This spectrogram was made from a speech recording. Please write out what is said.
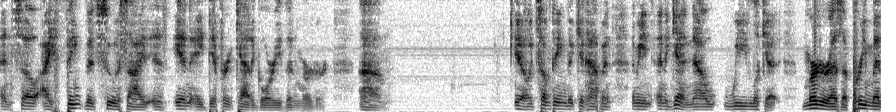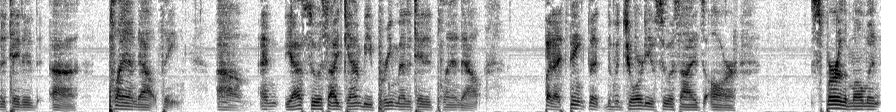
and so I think that suicide is in a different category than murder. Um, you know, it's something that can happen. I mean, and again, now we look at murder as a premeditated, uh, planned out thing. Um, and yeah, suicide can be premeditated, planned out. But I think that the majority of suicides are spur of the moment,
